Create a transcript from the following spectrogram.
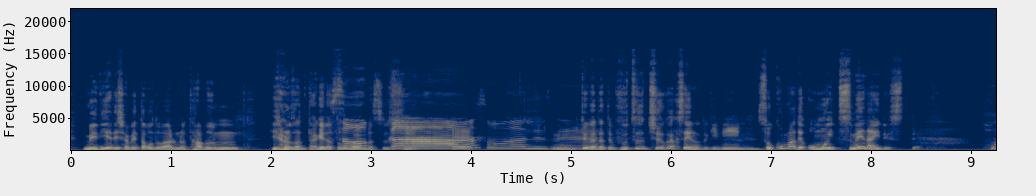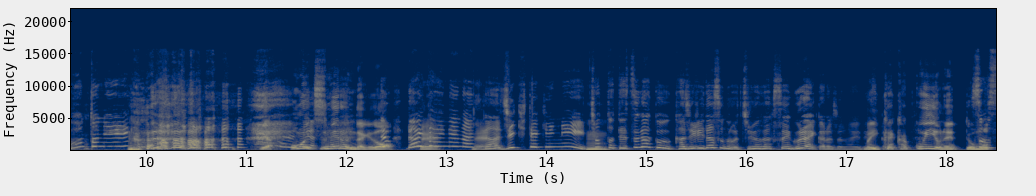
メディアで喋ったことがあるのは多分平野さんだけだと思いますし。そっかー、えーそうなんですうん、ね。っていうかだって普通中学生の時に、うんそこまで思い詰めないですって。本当に？いや思い詰めるんだけど。大体ねなんか時期的にちょっと哲学かじり出すのが中学生ぐらいからじゃないですか。まあ、一回かっこいいよねって思って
